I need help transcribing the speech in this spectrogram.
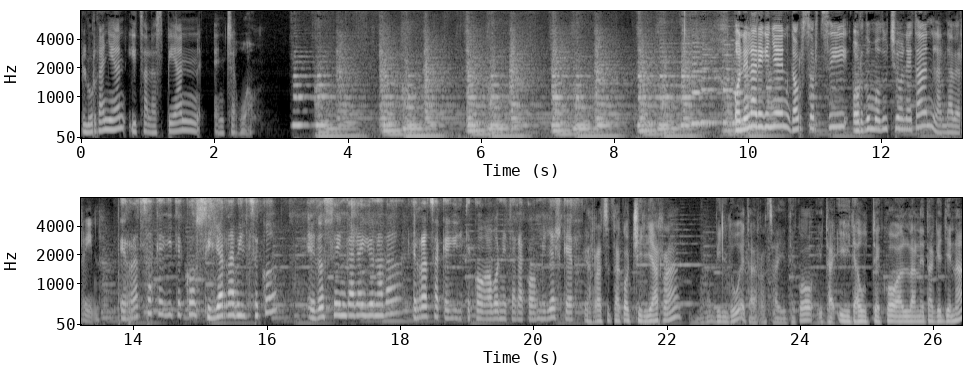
lurgainean itzalazpian entxegu hau. Honela ginen gaur zortzi ordu modutxo honetan landa berrin. Erratzak egiteko zilarra biltzeko edo zein garaiona da erratzak egiteko gabonetarako, mila esker. Erratzetako txilarra bildu eta erratza egiteko eta irauteko aldan eta gehiena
